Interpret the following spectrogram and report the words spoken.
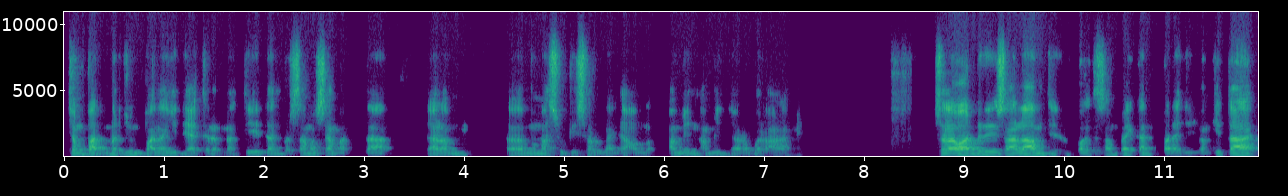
sempat berjumpa lagi di akhirat nanti dan bersama-sama kita dalam uh, memasuki surganya Allah. Amin amin ya rabbal alamin. Salawat beri salam tidak lupa kita sampaikan kepada junjungan kita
